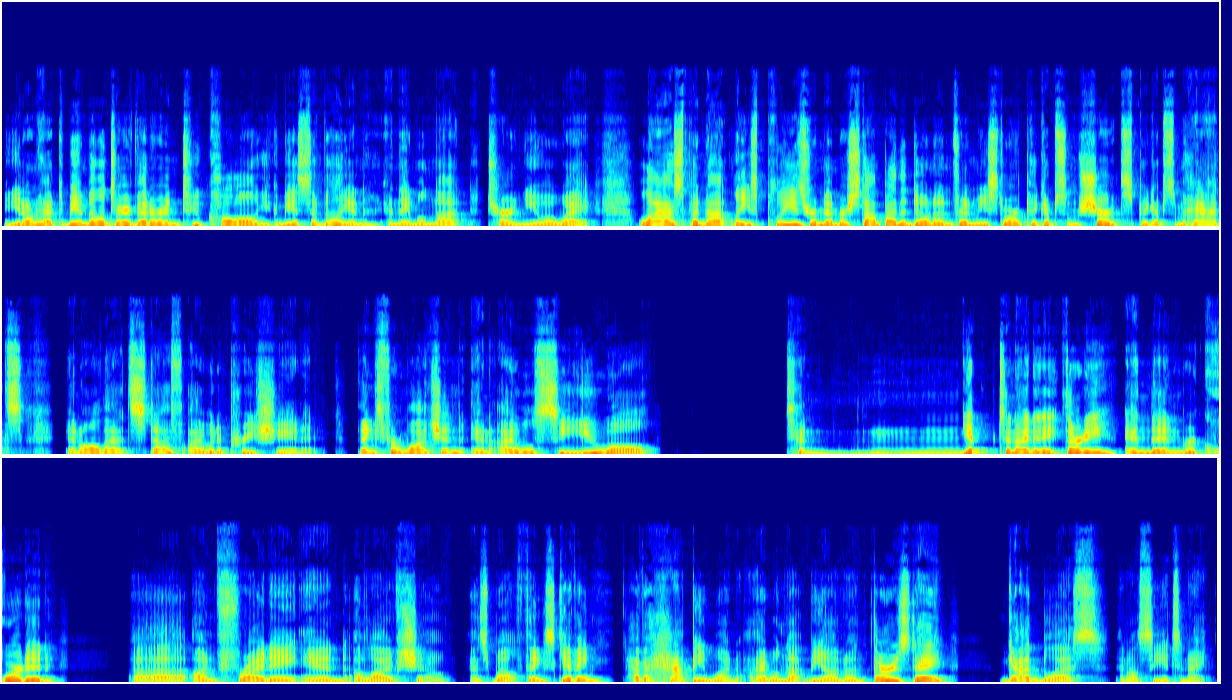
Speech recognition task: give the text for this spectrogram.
And you don't have to be a military veteran to call. You can be a civilian and they will not turn you away. Last but not least, please remember stop by the Don't Unfriend Me store, pick up some shirts, pick up some hats, and all that stuff. I would appreciate it. Thanks for watching, and I will see you all. Ten, mm, yep, tonight at 8:30, and then recorded uh, on Friday and a live show as well. Thanksgiving. Have a happy one. I will not be on on Thursday. God bless, and I'll see you tonight.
